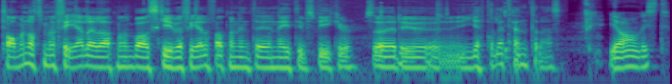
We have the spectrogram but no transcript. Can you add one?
tar man något som är fel eller att man bara skriver fel för att man inte är native speaker så är det ju jättelätt hänt det där. Ja, visst.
